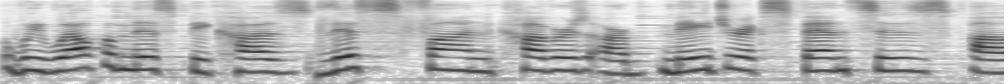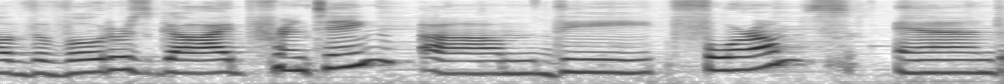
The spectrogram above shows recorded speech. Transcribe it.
we welcome this because this fund covers our major expenses of the voter's guide printing, um, the forums, and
